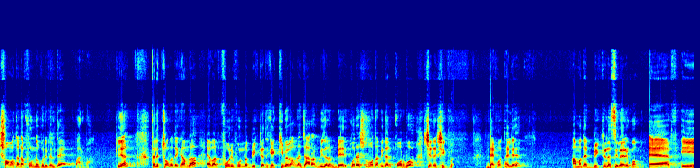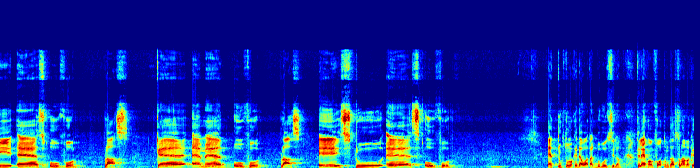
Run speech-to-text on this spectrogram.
সমতাটা পূর্ণ করে ফেলতে পারবা। ক্লিয়ার তাহলে চলো দেখে আমরা এবার পরিপূর্ণ বিক্রিয়া থেকে কীভাবে আমরা জারণ, বিজারণ বের করে সমতা বিধান করব সেটা শিখব। দেখো তাইলে আমাদের বিক্রিটা ছিল এরকম F E S O four plus K M N O four plus H two S O four এতটুক তোমাকে দেওয়া থাকব বলছিলাম। তাহলে এখন প্রথম কাজ হলো আমাকে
